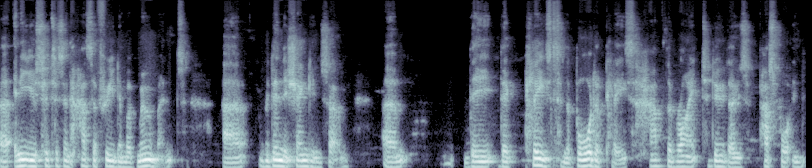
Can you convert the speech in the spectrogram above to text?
uh, an EU citizen has a freedom of movement uh, within the Schengen zone, um, the the police and the border police have the right to do those passport in,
